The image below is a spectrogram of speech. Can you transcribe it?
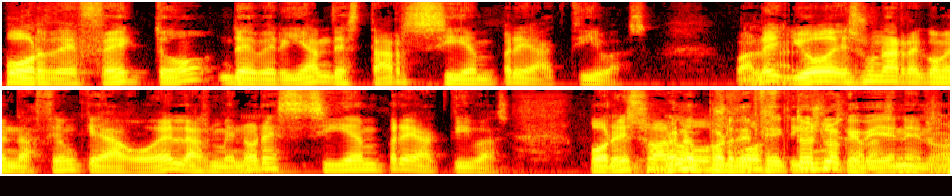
por defecto deberían de estar siempre activas. ¿Vale? Yo es una recomendación que hago, ¿eh? Las menores siempre activas. Por eso a Bueno, por defecto es lo que viene, ¿no?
